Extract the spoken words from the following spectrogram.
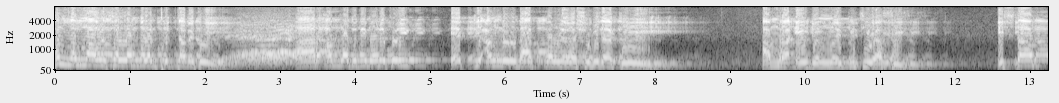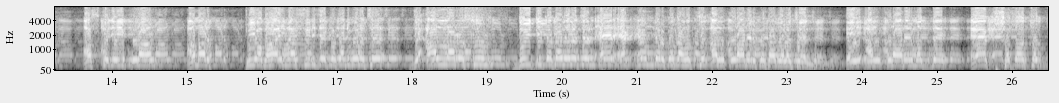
সাল্লাল্লাহু আলাইহি সাল্লাম বলেন ঠিক না বেঠিক আর আমরা যদি মনে করি একটি আঙ্গুল বাদ পড়লে অসুবিধা কি? আমরা এই জন্যই পিছিয়ে আছি। ইসলাম আজকে যে কোরআন, আমার প্রিয় ভাই নাসির যে কথাটি বলেছে, যে আল্লাহ রসুল দুইটি কথা বলেছেন, এর এক নম্বর কথা হচ্ছে আল কোরআনের কথা বলেছেন। এই আল কোরআনের মধ্যে এক শত চোদ্দ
